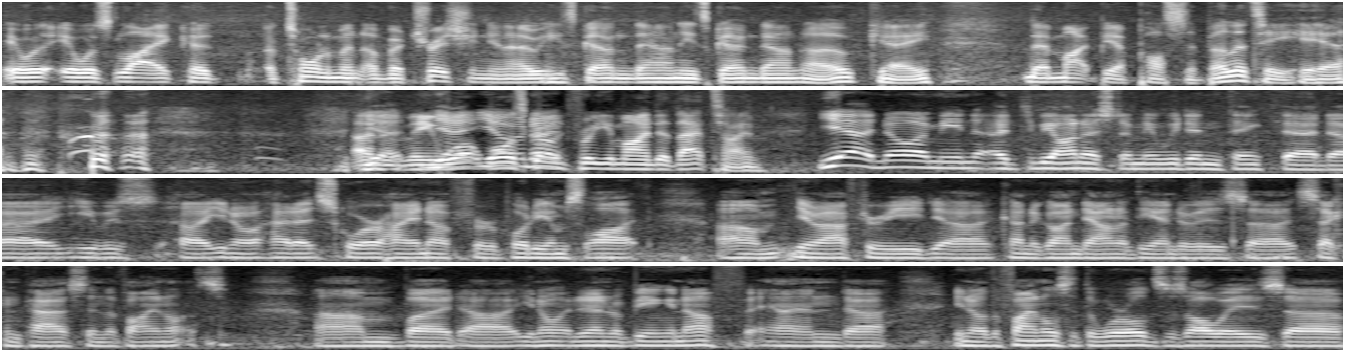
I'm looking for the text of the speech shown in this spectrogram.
it was, it was like a, a tournament of attrition. You know, he's going down, he's going down. Okay, there might be a possibility here. I Yeah, mean, yeah, what, yeah, was no. going through your mind at that time? Yeah, no, I mean, uh, to be honest, I mean, we didn't think that uh, he was, uh, you know, had a score high enough for a podium slot. Um, you know, after he'd uh, kind of gone down at the end of his uh, second pass in the finals, um, but uh, you know, it ended up being enough. And uh, you know, the finals at the Worlds is always, uh,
